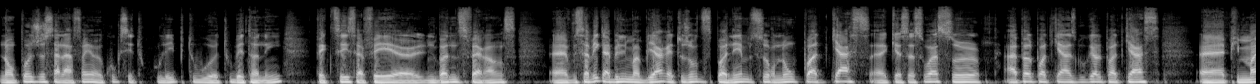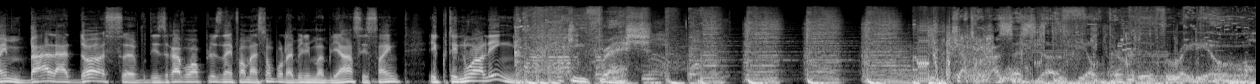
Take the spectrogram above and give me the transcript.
non pas juste à la fin, un coup que c'est tout coulé puis tout, euh, tout bétonné. Fait que, tu sais, ça fait euh, une bonne différence. Euh, vous savez que la bulle immobilière est toujours disponible sur nos podcasts, euh, que ce soit sur Apple Podcasts, Google Podcasts, puis même Balados. Vous désirez avoir plus d'informations pour la bulle immobilière, c'est simple. Écoutez-nous en ligne. Fresh. 96.9 The Alternative Radio.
